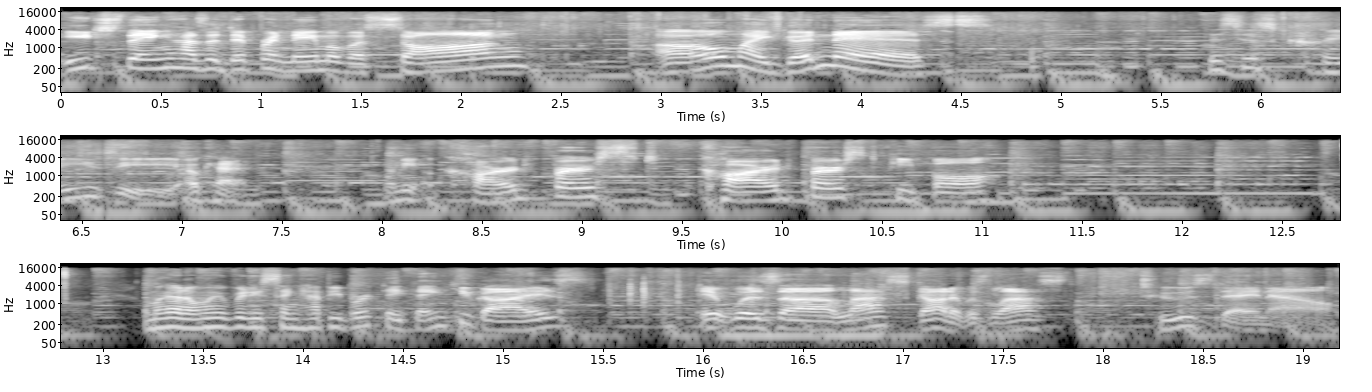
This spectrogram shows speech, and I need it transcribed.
Each thing has a different name of a song. Oh my goodness. This is crazy. Okay, let me, card first. Card first, people. Oh my god, everybody's saying happy birthday. Thank you guys. It was uh, last, God, it was last Tuesday now.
